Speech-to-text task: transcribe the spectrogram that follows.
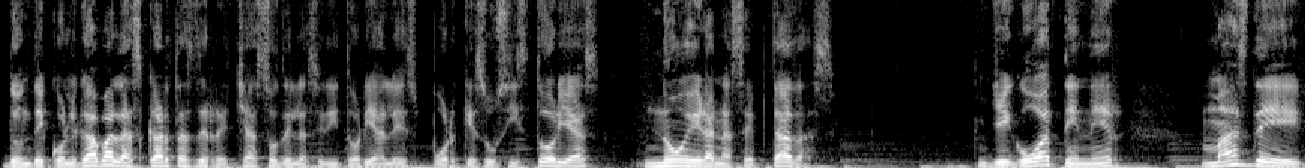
donde colgaba las cartas de rechazo de las editoriales porque sus historias no eran aceptadas. Llegó a tener más de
